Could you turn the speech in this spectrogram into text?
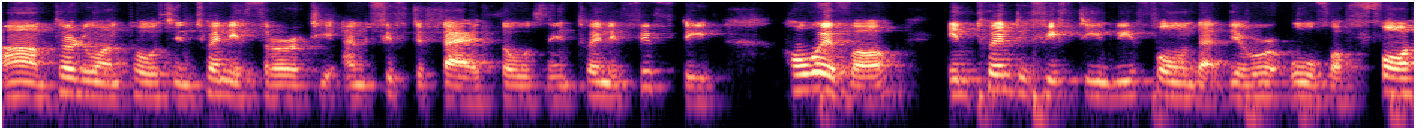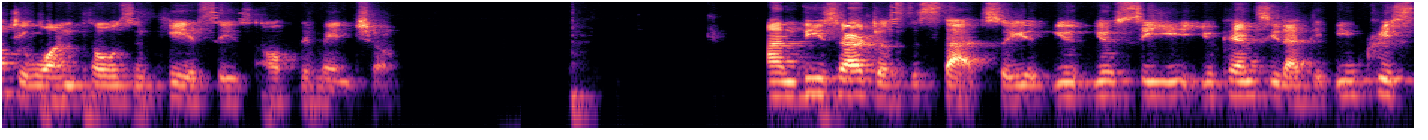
um, 31,000 in 2030 and 55,000 in 2050. However, in 2015, we found that there were over 41,000 cases of dementia. And these are just the stats. So you, you, you see, you can see that the increase,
